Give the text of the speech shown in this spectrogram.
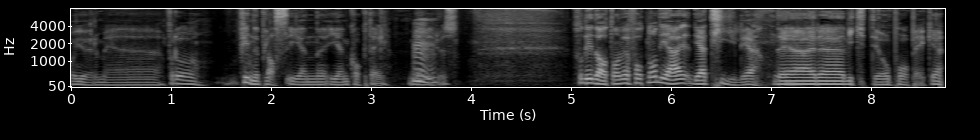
å, gjøre med for å finne plass i en, i en cocktail med mm. virus. Så de dataene vi har fått nå, de er, de er tidlige. Det er uh, viktig å påpeke.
